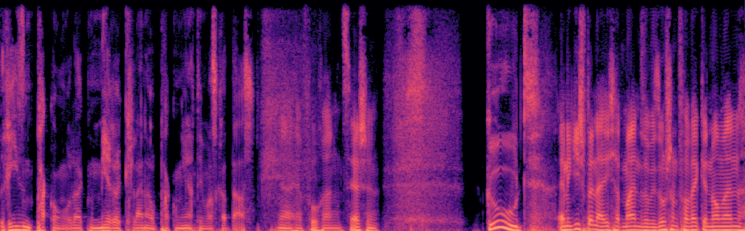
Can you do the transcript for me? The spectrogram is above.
Riesenpackung oder mehrere kleinere Packungen, je nachdem, was gerade da ist. Ja, hervorragend. Sehr schön. Gut, Energiespender, ich habe meinen sowieso schon vorweggenommen.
